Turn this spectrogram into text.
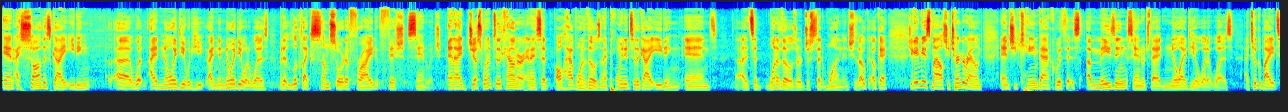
and I saw this guy eating uh, what I had no idea what he I had no idea what it was, but it looked like some sort of fried fish sandwich. And I just went up to the counter and I said, "I'll have one of those." And I pointed to the guy eating and I said one of those, or just said one, and she said, "Okay, okay." She gave me a smile. She turned around and she came back with this amazing sandwich that I had no idea what it was. I took a bite,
